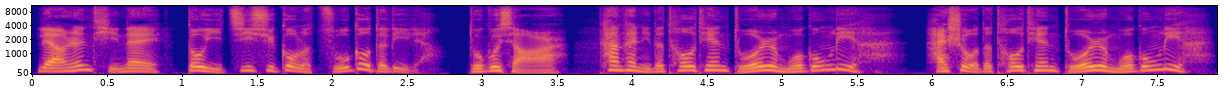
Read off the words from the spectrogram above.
两人体内都已积蓄够了足够的力量。独孤小儿，看看你的偷天夺日魔功厉害，还是我的偷天夺日魔功厉害？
